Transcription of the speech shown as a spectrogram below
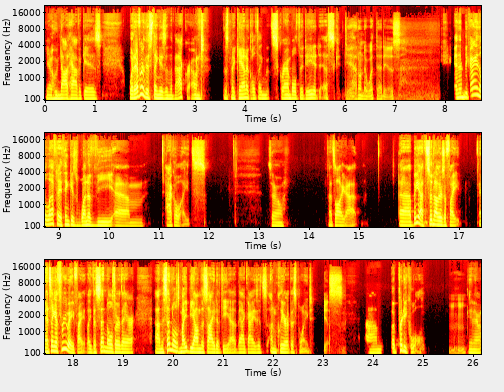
you know, who not Havoc is. Whatever this thing is in the background, this mechanical thing that scrambled the data disk. Yeah, I don't know what that is. And then the guy on the left, I think, is one of the um, acolytes. So that's all I got. Uh, but yeah, so now there's a fight, and it's like a three-way fight. Like the Sentinels are there. Um, the Sentinels might be on the side of the uh, bad guys. It's unclear at this point, Yes. um, but pretty cool. hmm You know,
